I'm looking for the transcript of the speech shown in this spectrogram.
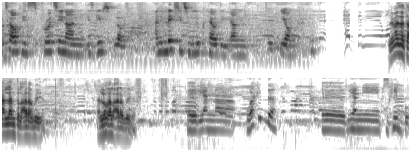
It helps its protein and it gives blood, and it makes you to look healthy and young. لماذا تعلمت العربية؟ اللغة العربية آه، لأن واحد آه، لأني أحب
